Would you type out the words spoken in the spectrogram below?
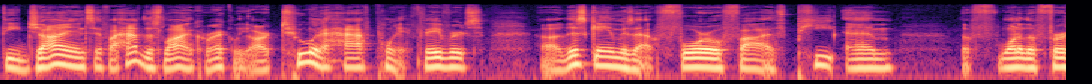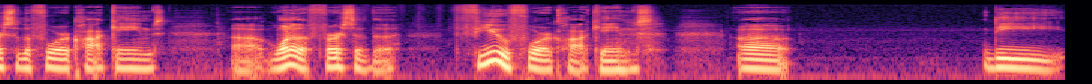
The Giants, if I have this line correctly, are two and a half point favorites. Uh, this game is at 4:05 p.m the one of the first of the four o'clock games, uh, one of the first of the few four o'clock games. Uh, the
